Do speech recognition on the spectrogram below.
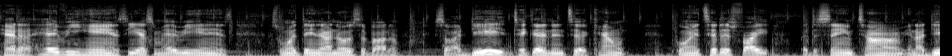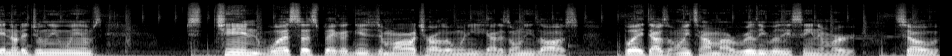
had a heavy hands. He had some heavy hands. That's one thing that I noticed about him. So I did take that into account going into this fight. At the same time, and I did know that Julian Williams' chin was suspect against Jermall Charlo when he got his only loss, but that was the only time I really, really seen him hurt. So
